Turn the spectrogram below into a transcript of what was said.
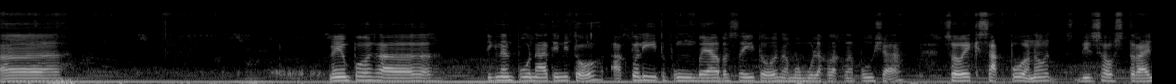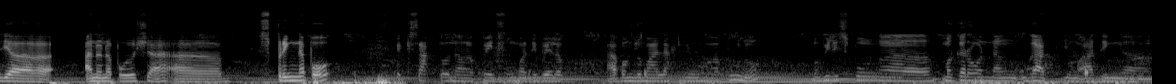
Ah ngayon po sa tignan po natin ito. Actually ito pong bayabas na ito namumulaklak na po siya. So exact po ano dito sa Australia ano na po siya ah, spring na po. Eksakto na pwede pong ma-develop habang lumalaki yung mga puno. Mabilis pong ah, magkaroon ng ugat yung ating ah,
